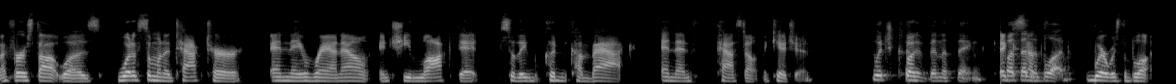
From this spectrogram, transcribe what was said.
My first thought was, "What if someone attacked her and they ran out and she locked it so they couldn't come back and then passed out in the kitchen? which could But- have been a thing but then the blood Where was the blood?"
